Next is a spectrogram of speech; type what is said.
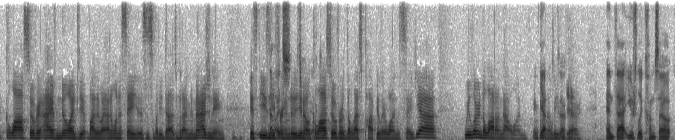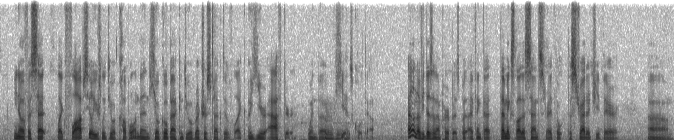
to gloss over. it. I have no idea. By the way, I don't want to say this is what he does, but I'm imagining it's easy Mm-hmm. No, for it's- him to, you know, pretty gloss over the less popular ones. Say, yeah, we learned a lot on that one, and kind of leave exactly. it there. and that usually comes out you know if a set like flops he'll usually do a couple and then he'll go back and do a retrospective like a year after when the heat Mhm. has cooled down i don't know if he does it on purpose but i think that that makes a lot of sense right the, the strategy there um,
